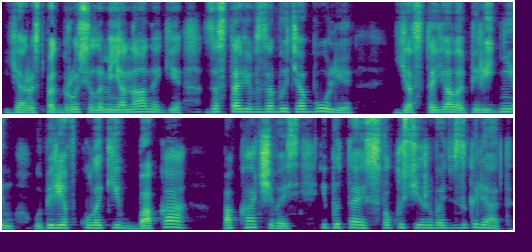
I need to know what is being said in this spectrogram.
Ярость подбросила меня на ноги, заставив забыть о боли. Я стояла перед ним, уперев кулаки в бока, покачиваясь и пытаясь сфокусировать взгляд,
